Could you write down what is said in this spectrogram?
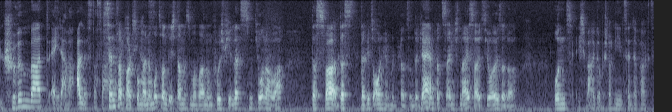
ein Schwimmbad, ey, da war alles. Das war Center Park, wo meine Mutter und ich damals immer waren und wo ich letztes mit Jona war, das war, das, da gibt es auch einen Campingplatz und der Ja, ja. Campingplatz ist eigentlich nicer als die Häuser da. Und Ich war, glaube ich, noch nie in Center Parks.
